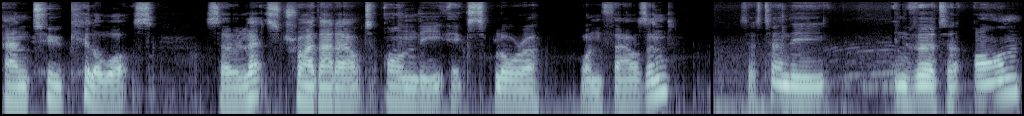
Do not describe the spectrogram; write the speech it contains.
and 2 kilowatts so let's try that out on the Explorer 1000. So let's turn the inverter on.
